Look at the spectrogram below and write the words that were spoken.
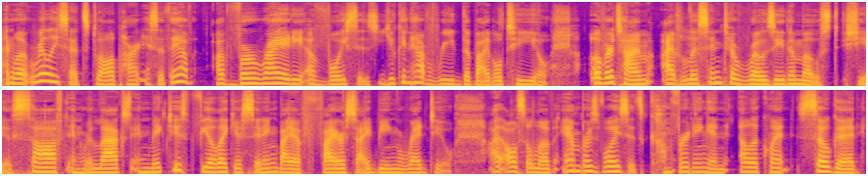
And what really sets Dwell apart is that they have a variety of voices you can have read the Bible to you. Over time, I've listened to Rosie the most. She is soft and relaxed and makes you feel like you're sitting by a fireside being read to. I also love Amber's voice. It's comforting and eloquent, so good.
